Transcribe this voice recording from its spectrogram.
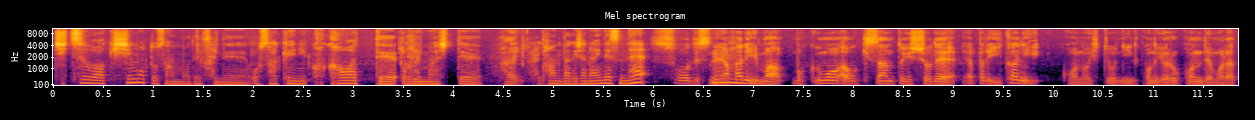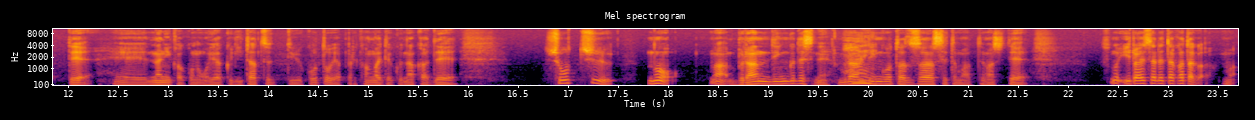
実は岸本さんもですね、お酒に関わっておりまして、はい。パンだけじゃないんですね。そうですね、やはりまあ僕も青木さんと一緒でやっぱりいかにこの人にこの喜んでもらって、えー何かこのお役に立つっていうことをやっぱり考えていく中で焼酎の、まあ、ブランディングですね。ブランディングを携わせてもらってまして、その依頼された方が、まあ、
